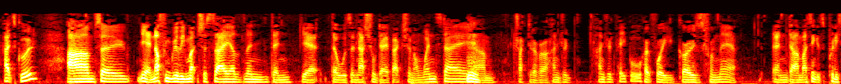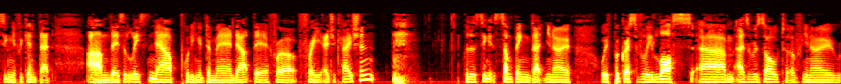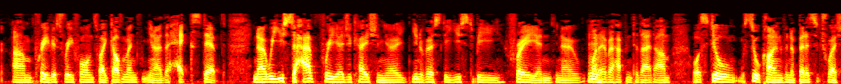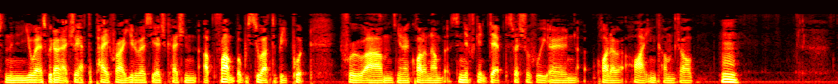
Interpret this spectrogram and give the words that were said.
that's good. Um, so yeah, nothing really much to say other than than yeah, there was a National Day of Action on Wednesday. Um, attracted over 100, 100 people. Hopefully, it grows from there. And um, I think it's pretty significant that um, there's at least now putting a demand out there for free education. Because I think it's something that you know we've progressively lost um, as a result of you know um, previous reforms by government. You know the HECS stepped. You know we used to have free education. You know university used to be free, and you know whatever happened to that. Um, or still we're still kind of in a better situation than in the US. We don't actually have to pay for our university education up front, but we still have to be put through um, you know quite a number significant debt, especially if we earn quite a high income job.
